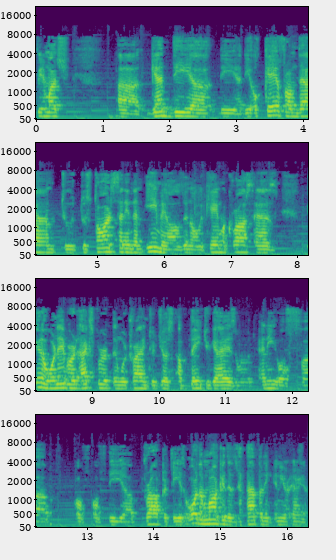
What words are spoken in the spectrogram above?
pretty much uh, get the uh, the the okay from them to to start sending them emails. You know, we came across as you know we're neighborhood expert and we're trying to just update you guys with any of of, of the properties or the market that's happening in your area.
